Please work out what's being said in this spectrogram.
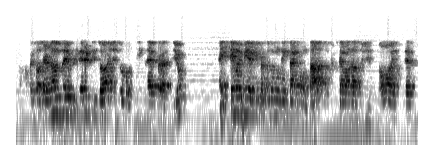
Então, pessoal, terminamos aí o primeiro episódio do Fintech Brasil. A gente tem um e-mail aqui para todo mundo entrar em contato. Se quiser mandar sugestões, se quiser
